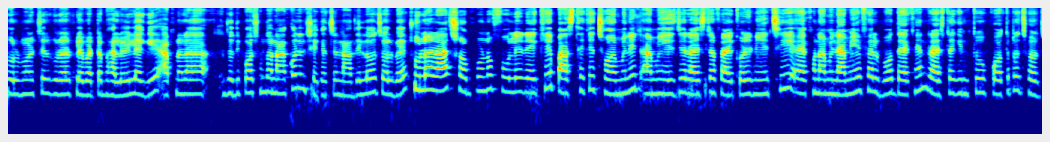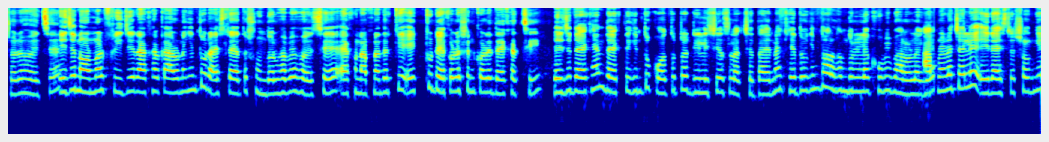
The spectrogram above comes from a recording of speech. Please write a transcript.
গোলমরিচের গুঁড়ার ফ্লেভারটা ভালোই লাগে। আপনারা যদি পছন্দ না করেন, সেক্ষেত্রে না দিলেও চলবে। চুলার আঁচ সম্পূর্ণ ফুলে রেখে পাঁচ থেকে ছয় মিনিট আমি এই যে রাইসটা ফ্রাই করে নিয়েছি। এখন আমি নামিয়ে ফেলব। দেখেন রাইসটা কিন্তু কতটা ঝরঝরে হয়েছে। এই যে নর্মাল ফ্রিজে রাখার কারণে কিন্তু রাইসটা এত সুন্দরভাবে হয়েছে, এখন আপনাদেরকে একটু ডেকোরেশন করে দেখাচ্ছি। এই যে দেখেন, দেখতে কিন্তু কতটা ডিলিশিয়াস লাগছে, তাই না? খেতেও কিন্তু আলহামদুলিল্লাহ খুবই ভালো লাগে। আপনারা চাইলে এই রাইসটার সঙ্গে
